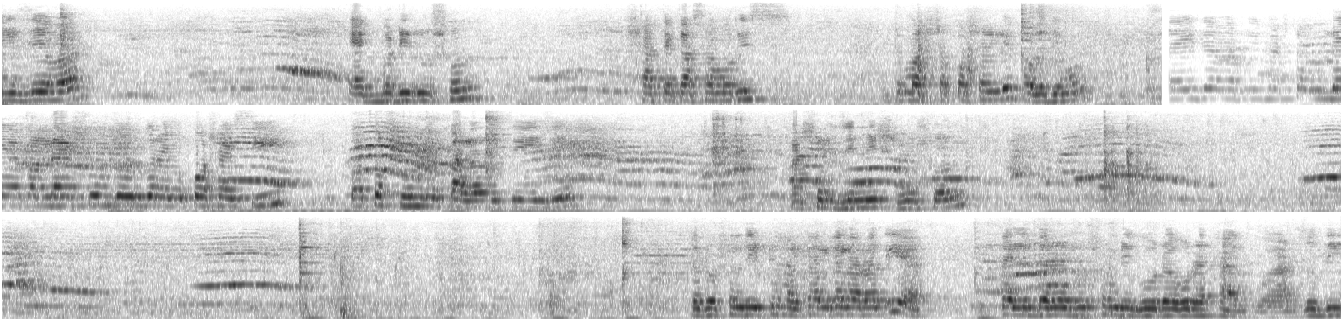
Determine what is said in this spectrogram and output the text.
এই যে আবার এক বাটি রসুন, সাথে কাঁচামরিচ, একটু মাছটা কষাইলে পরে দেবো। এই যে আমার রুই মাছটা উল্লে সুন্দর করে আমি কষাইছি। কত সুন্দর কালার হয়েছে এই যে। আসল জিনিস রসুন। তো রসুন দিয়ে একটু হালকা হালকা লাড়া দিয়া তাহলে ধরেন রসুনটি গোড়া গোড়া থাকব। আর যদি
